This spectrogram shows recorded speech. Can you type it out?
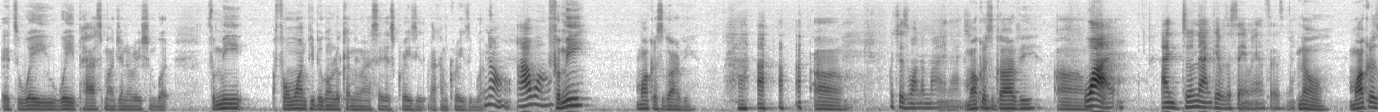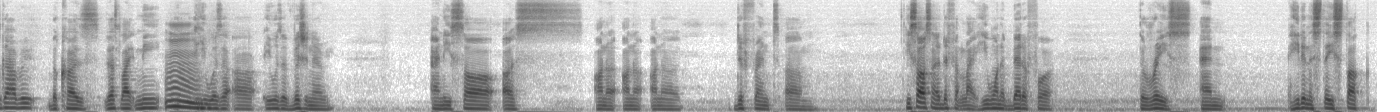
it's way way past my generation, but for me, for one, people are gonna look at me when I say this crazy, like I'm crazy. But no, I won't. For me, Marcus Garvey. um, which is one of mine actually. Marcus Garvey. Um, Why? And do not give the same answer as me. No, Marcus Garvey because just like me, mm. he was a uh, he was a visionary, and he saw us on a on a on a different. Um, he saw us in a different light. He wanted better for the race, and he didn't stay stuck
